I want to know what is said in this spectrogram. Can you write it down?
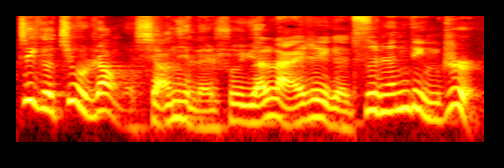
这个就让我想起来说，原来这个私人定制，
